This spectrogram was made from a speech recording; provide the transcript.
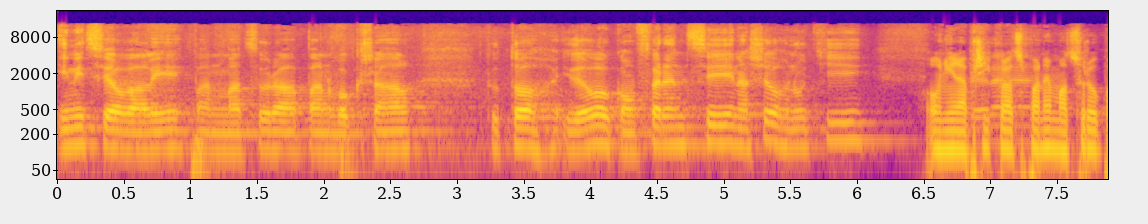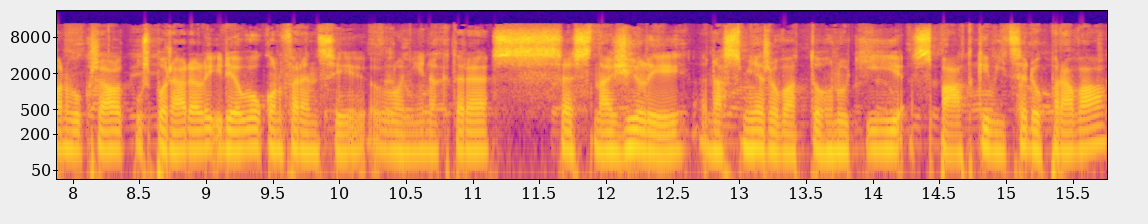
iniciovali, pan Macura a pan Vokřál, tuto ideovou konferenci našeho hnutí. Oni například s panem Macurou, pan Vokřál, uspořádali ideovou konferenci v loni, na které se snažili nasměřovat to hnutí zpátky více doprava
